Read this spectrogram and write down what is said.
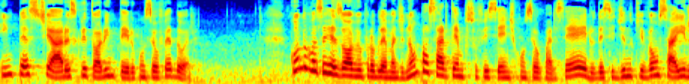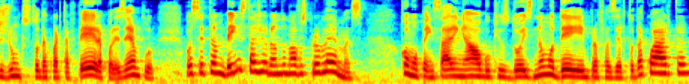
empestear o escritório inteiro com seu fedor. Quando você resolve o problema de não passar tempo suficiente com seu parceiro, decidindo que vão sair juntos toda quarta-feira, por exemplo, você também está gerando novos problemas, como pensar em algo que os dois não odeiem para fazer toda quarta,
